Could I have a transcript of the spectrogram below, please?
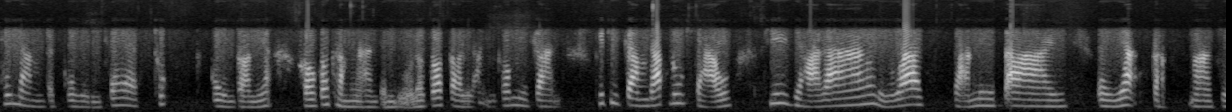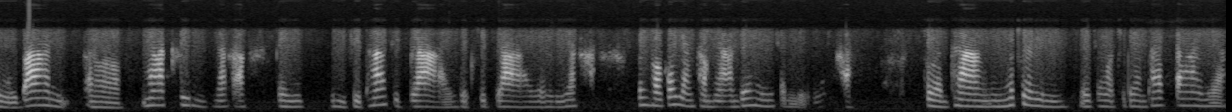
ผู้นำตระกูลแจ้ทุกตระกูลตอนเนี้ยเขาก็ทำงานกันอยู่ แล้วก็ตอนหลังก็มีการพิธีกรรมรับลูกสาวที่หย่าร้างหรือว่าสามีตายอะไรเงี้ยกับ มาสู่บ้านมากขึ้นนะคะ เป็นสี่สิบห้าสิบลายหกสิบลายอะไรเงี้ยค่ะ ซึ่งเขาก็ยังทำงานเรื่องนี้กันอยู่ค่ะ ส่วนทางมุสลิมในจังหวัดชายแดนภาคใต้เนี่ย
